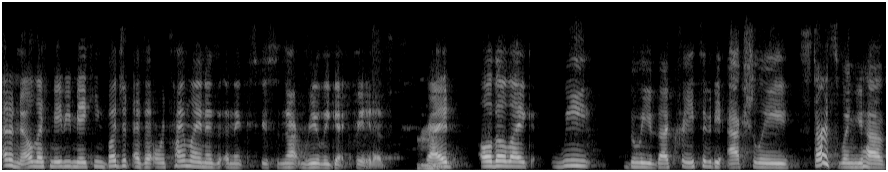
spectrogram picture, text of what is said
I don't know, like maybe making budget as a or timeline as an excuse to not really get creative, mm. right? Although like we believe that creativity actually starts when you have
